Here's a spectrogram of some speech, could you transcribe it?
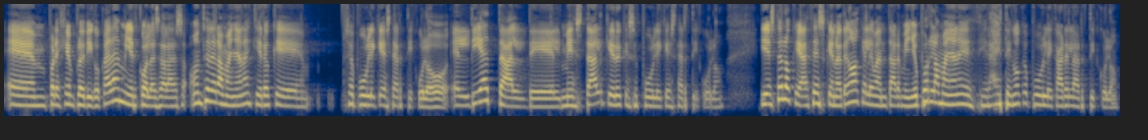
Eh, por ejemplo, digo, cada miércoles a las 11 de la mañana quiero que se publique este artículo. El día tal del mes tal quiero que se publique este artículo. Y esto lo que hace es que no tengo que levantarme yo por la mañana y decir, ay, tengo que publicar el artículo.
